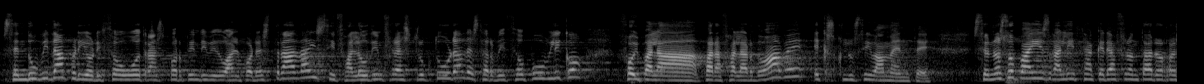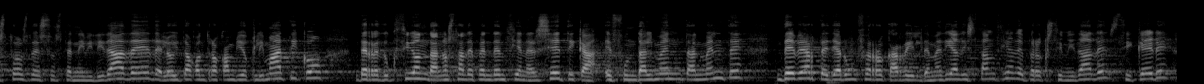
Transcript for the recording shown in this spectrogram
sen dúbida, priorizou o transporte individual por estrada e se falou de infraestructura, de servizo público, foi para, para falar do AVE exclusivamente. Se o noso país Galiza quere afrontar os restos de sostenibilidade, de loita contra o cambio climático, de reducción da nosa dependencia enerxética e, fundamentalmente, debe artellar un ferrocarril de media distancia de proximidade si quere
